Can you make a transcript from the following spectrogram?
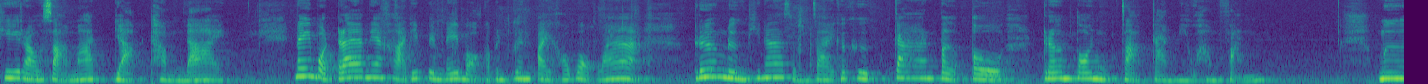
ที่เราสามารถอยากทำได้ ในบทแรกเนี่ยค่ะที่ปิมได้บอกกับเพื่อนๆไปเขาบอกว่า เรื่องหนึ่งที่น่าสนใจก็คือการเติบโตเริ่มต้นจากการมีความฝัน เมื่อ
